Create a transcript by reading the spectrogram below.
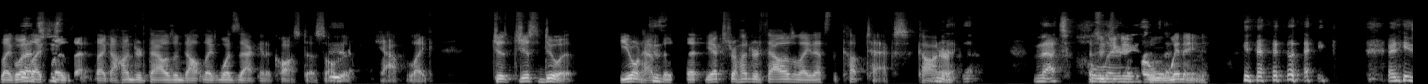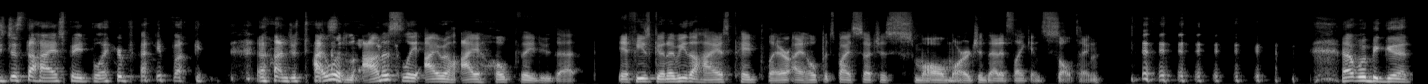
Like what That's like just- what is that? Like a hundred thousand dollars like what's that going to cost us on the cap? Like just just do it. You don't have the, the, the extra hundred thousand. Like that's the cup tax, Connor. Yeah, that- that's That's hilarious. get for winning. Yeah, like, and he's just the highest paid player by fucking a hundred. I would honestly, I I hope they do that. If he's gonna be the highest paid player, I hope it's by such a small margin that it's like insulting. that would be good.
